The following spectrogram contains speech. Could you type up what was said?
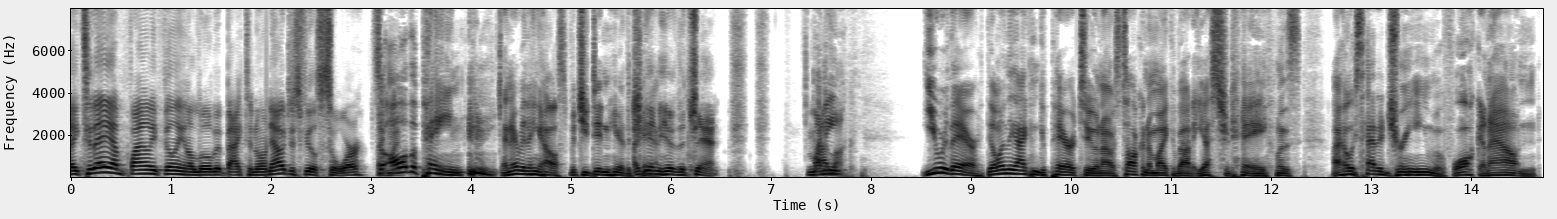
Like today, I'm finally feeling a little bit back to normal. Now it just feels sore. So Like, my- all the pain and everything else, but you didn't hear the chant. I didn't hear the chant. My I mean, luck. You were there. The only thing I can compare it to, and I was talking to Mike about it yesterday, was I always had a dream of walking out and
